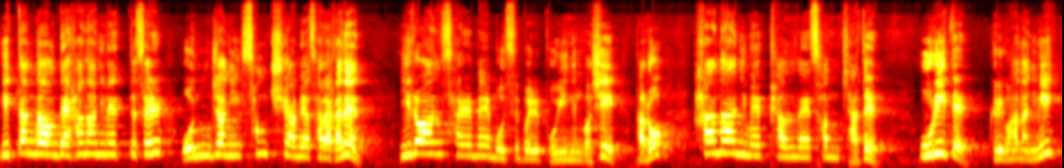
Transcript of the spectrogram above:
이 땅 가운데 하나님의 뜻을 온전히 성취하며 살아가는 이러한 삶의 모습을 보이는 것이 바로 하나님의 편에 선 자들, 우리들, 그리고 하나님이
